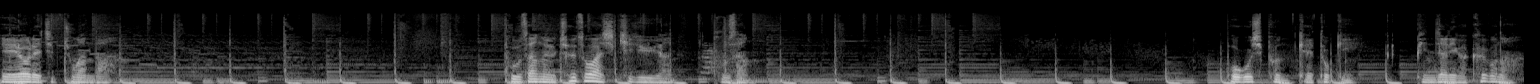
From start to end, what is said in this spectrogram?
예열에 집중한다. 부상을 최소화시키기 위한 부상. 보고 싶은 개토끼. 빈자리가 크구나.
